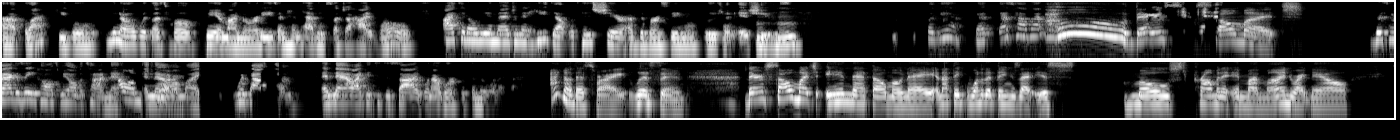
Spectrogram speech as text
uh, black people, you know, with us both being minorities and him having such a high role. I can only imagine that he dealt with his share of diversity and inclusion issues. Mm-hmm but yeah, that that's how that. Oh, there is so much. This magazine calls me all the time now, oh, and sure. now I'm like, without them. And now I get to decide when I work with them and when I don't. I know that's right. Listen, there's so much in that though, Monaè. And I think one of the things that is most prominent in my mind right now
